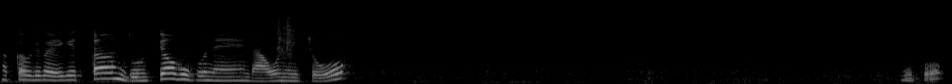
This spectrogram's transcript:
아까 우리가 얘기했던 눈뼈 부분에 나오는 쪽 그리고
